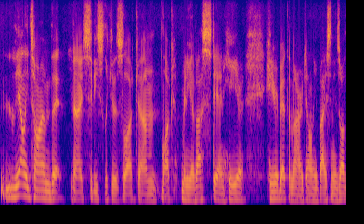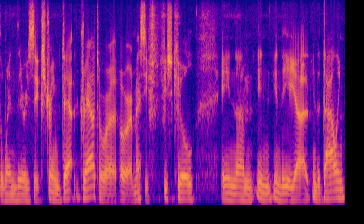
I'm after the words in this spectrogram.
the only time that you know city slickers like um, like many of us down here hear about the Murray Darling Basin is either when there is extreme drought or a, or a massive fish kill in um, in in the uh, in the Darling.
